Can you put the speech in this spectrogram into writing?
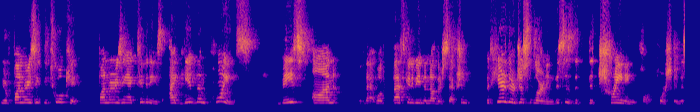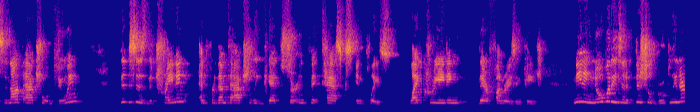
your fundraising toolkit, fundraising activities. I give them points based on that. Well, that's going to be in another section. But here they're just learning. This is the, the training portion. This is not the actual doing. This is the training, and for them to actually get certain tasks in place, like creating their fundraising page. Meaning nobody's an official group leader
